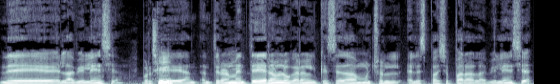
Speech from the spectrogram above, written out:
de la violencia, porque anteriormente era un lugar en el que se daba mucho el espacio para la violencia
